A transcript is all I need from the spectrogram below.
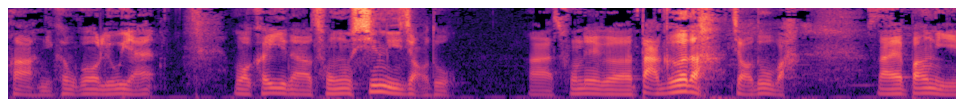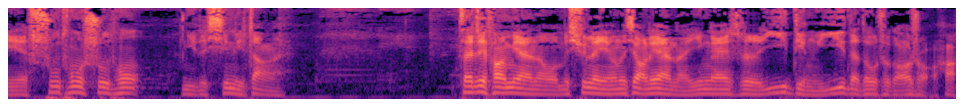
啊，你可以给我留言，我可以呢从心理角度，啊，从这个大哥的角度吧，来帮你疏通疏通你的心理障碍。在这方面呢，我们训练营的教练呢，应该是一顶一的都是高手哈。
